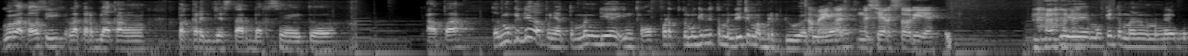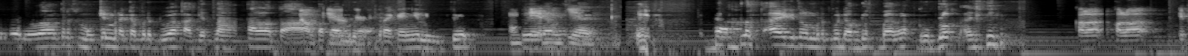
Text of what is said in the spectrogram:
Gue gak tau sih latar belakang pekerja Starbucksnya itu apa tapi mungkin dia gak punya temen dia introvert atau mungkin dia temen dia cuma berdua sama yang doang. nge- nge-share story ya Iya, mungkin teman mereka berdua doang, terus mungkin mereka berdua kaget nakal atau apa Oke, kayak menurut mereka ini lucu. mungkin Iya kan, mungkin kayak, eh, Dablek aja gitu loh menurut gue dablek banget, goblok anjing. kalau kalau itu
